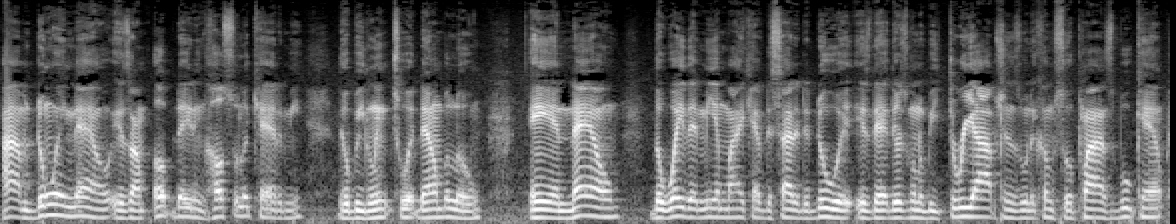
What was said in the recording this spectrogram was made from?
I'm doing now is I'm updating Hustle Academy. There'll be linked to it down below. And now the way that me and Mike have decided to do it is that there's going to be three options when it comes to appliance boot camp.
